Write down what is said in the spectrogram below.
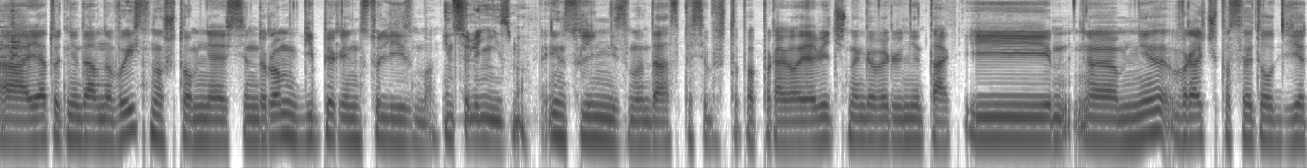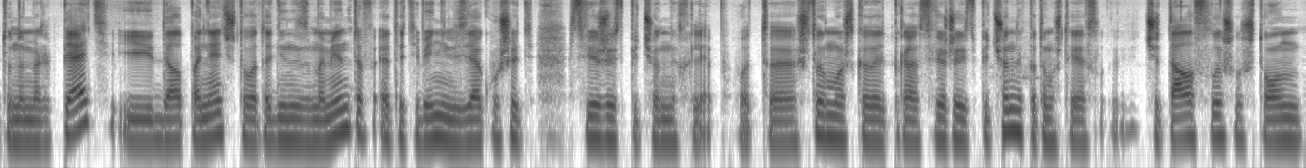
Я тут недавно выяснил, что у меня синдром гиперинсулизма. Инсулинизма. Инсулинизма, да, спасибо, что поправил. Я вечно говорю не так. И э, мне врач посоветовал диету номер пять и дал понять, что вот один из моментов это тебе нельзя кушать свежеиспеченный хлеб. Вот э, что можешь сказать про свежеиспеченный, потому что я читал, слышал, что он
